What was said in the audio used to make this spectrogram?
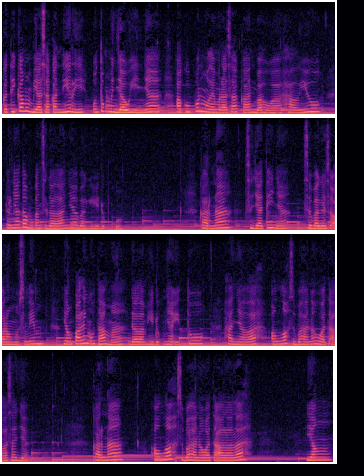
ketika membiasakan diri untuk menjauhinya, aku pun mulai merasakan bahwa Hallyu ternyata bukan segalanya bagi hidupku. Karena sejatinya, sebagai seorang Muslim, yang paling utama dalam hidupnya itu hanyalah Allah Subhanahu wa Ta'ala saja, karena Allah Subhanahu wa Ta'ala lah yang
